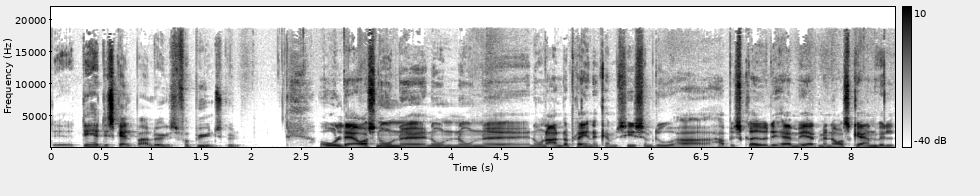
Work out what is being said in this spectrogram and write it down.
det, det her, det skal bare lykkes for byens skyld. Ole, der er også nogle, øh, nogle, nogle, øh, nogle andre planer, kan man sige, som du har, har beskrevet det her med, at man også gerne vil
